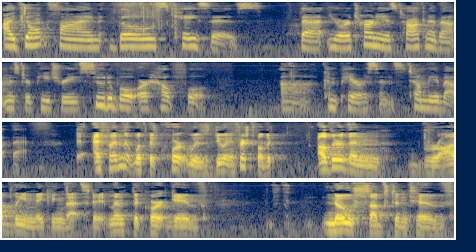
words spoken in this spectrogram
I don't find those cases that your attorney is talking about, Mr. Petre, suitable or helpful uh, comparisons? Tell me about that. I find that what the court was doing, first of all, the, other than broadly making that statement, the court gave no substantive,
